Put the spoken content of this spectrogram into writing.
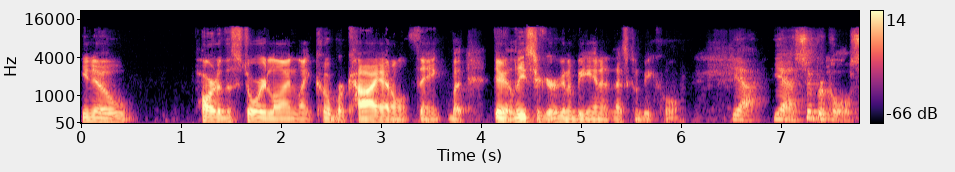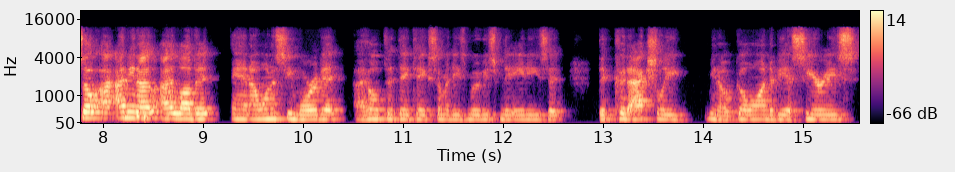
you know, part of the storyline like Cobra Kai, I don't think, but they're at least are going to be in it. And that's going to be cool. yeah, yeah, super cool. So I, I mean, I, I love it, and I want to see more of it. I hope that they take some of these movies from the '80s that that could actually, you know, go on to be a series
